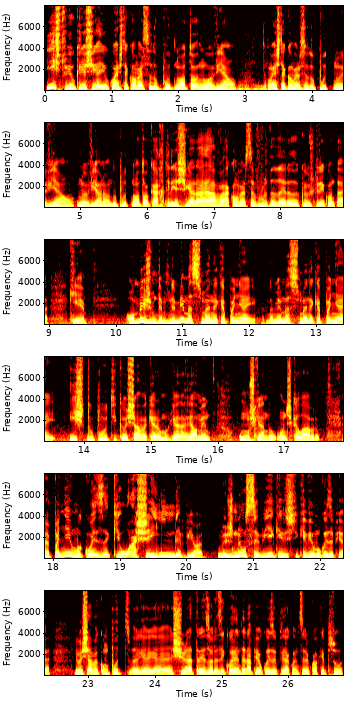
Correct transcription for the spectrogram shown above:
E isto eu queria chegar, eu com esta conversa do puto no, auto, no avião, com esta conversa do puto no avião, no avião não, do puto no autocarro, queria chegar à, à, à conversa verdadeira que eu vos queria contar, que é, ao mesmo tempo, na mesma semana que apanhei, na mesma semana que apanhei isto do puto e que eu achava que era, uma, que era realmente um escândalo, um descalabro, apanhei uma coisa que eu acho ainda pior, mas não sabia que, existia, que havia uma coisa pior. Eu achava que um puto a, a, a, chorar 3 horas e 40 era a pior coisa que podia acontecer a qualquer pessoa,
